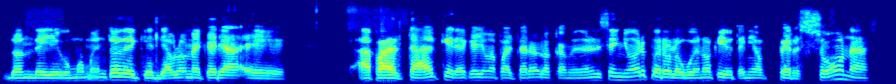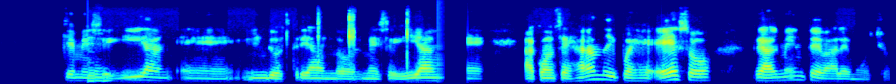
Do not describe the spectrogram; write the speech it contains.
donde llegó un momento de que el diablo me quería eh, apartar, quería que yo me apartara de los caminos del Señor, pero lo bueno es que yo tenía personas que me seguían industriando, me seguían aconsejando y pues eso realmente vale mucho.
